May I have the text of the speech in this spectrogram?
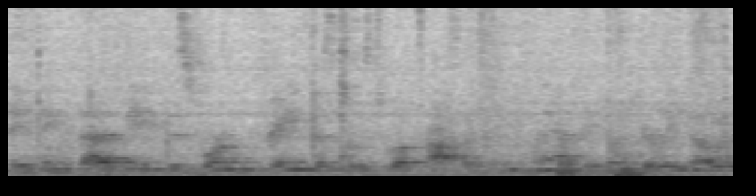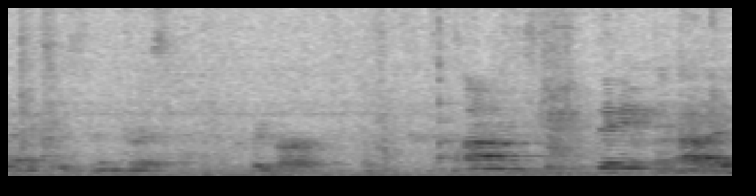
They think that maybe the storm drain just goes to a processing plant. They don't really know that it goes to the nearest river. Um, They uh,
